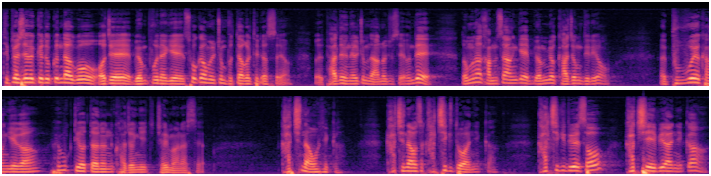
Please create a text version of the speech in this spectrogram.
특별 새벽기도 끝나고 어제 몇 분에게 소감을 좀 부탁을 드렸어요. 받은 은혜를 좀 나눠주세요. 근데 너무나 감사한 게 몇몇 가정들이요. 부부의 관계가 회복되었다는 가정이 제일 많았어요. 같이 나오니까. 같이 나와서 같이 기도하니까. 같이 기도해서 같이 예배하니까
